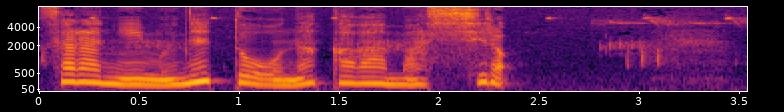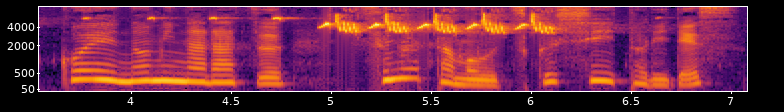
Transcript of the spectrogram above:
さらに胸とお腹は真っ白。声のみならず姿も美しい鳥です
